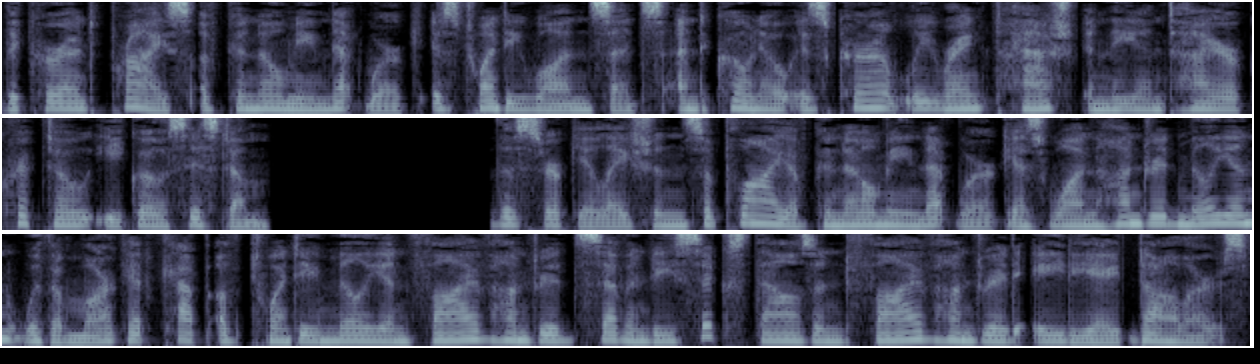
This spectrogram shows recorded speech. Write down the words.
the current price of Konomi Network is 21 cents and Kono is currently ranked hash in the entire crypto ecosystem. The circulation supply of Konomi Network is 100 million with a market cap of $20,576,588.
